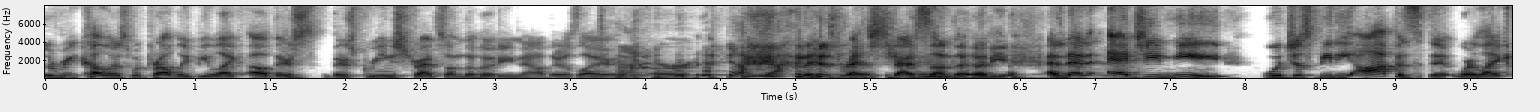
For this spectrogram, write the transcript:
the recolors would probably be like, oh, there's there's green stripes on the hoodie now. There's like or there's red stripes on the hoodie, and then edgy me would just be the opposite, where like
